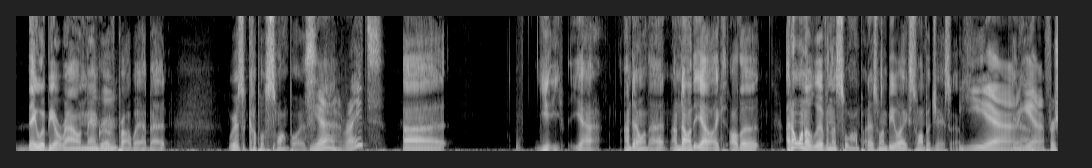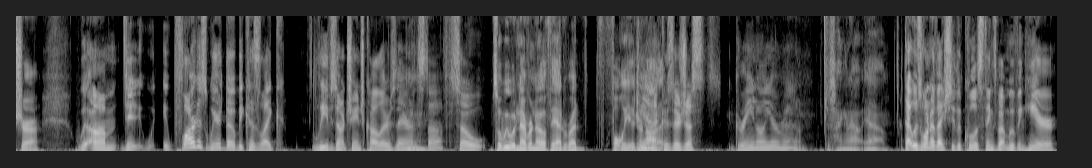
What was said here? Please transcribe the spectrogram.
they would be around mangrove Mhm. probably. I bet. Where's a couple of swamp boys? Yeah. Right? Uh, you, you- yeah, I'm down with that. I'm down with yeah, like all the. I don't want to live in the swamp. I just want to be like swamp adjacent. Yeah. You know? Yeah, for sure. We, um, did, Florida's weird though because like leaves don't change colors there and Mhm. stuff. So So we would never know if they had red foliage or yeah, not. because they're just green all year round. Just hanging out. Yeah. That was one of actually the coolest things about moving here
